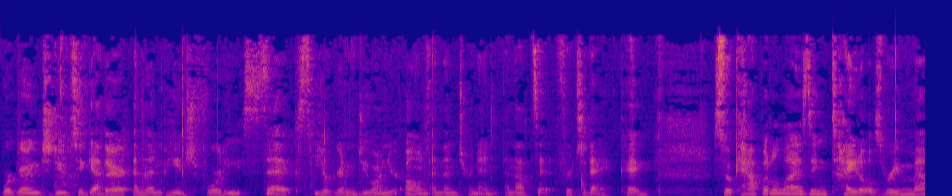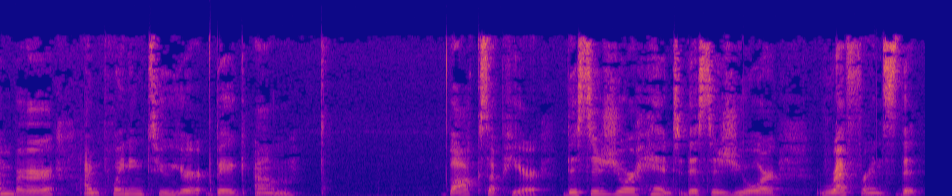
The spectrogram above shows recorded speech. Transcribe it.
we're going to do together and then page 46 you're going to do on your own and then turn in and that's it for today okay? So capitalizing titles remember i'm pointing to your big um, box up here. This is your hint this is your reference that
